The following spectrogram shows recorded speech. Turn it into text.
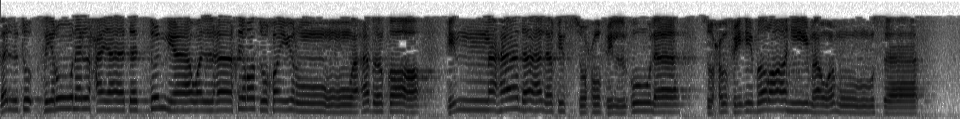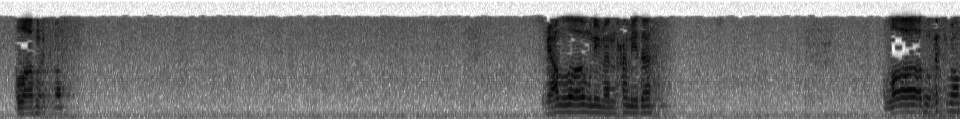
بل تؤثرون الحياة الدنيا والآخرة خير وأبقى. إن هذا لفي الصحف الأولى صحف إبراهيم وموسى. الله أكبر. سمع الله لمن حمده. الله أكبر.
